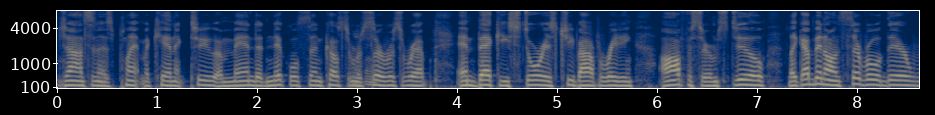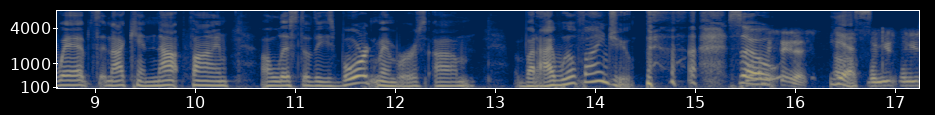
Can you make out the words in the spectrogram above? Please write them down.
Johnson is plant mechanic two, Amanda Nicholson customer service rep, and Becky Story is chief operating officer. I'm still like I've been on several of their webs, and I cannot find a list of these board members. Um, but I will find you. so well, let me say this. Uh, yes. when you when you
